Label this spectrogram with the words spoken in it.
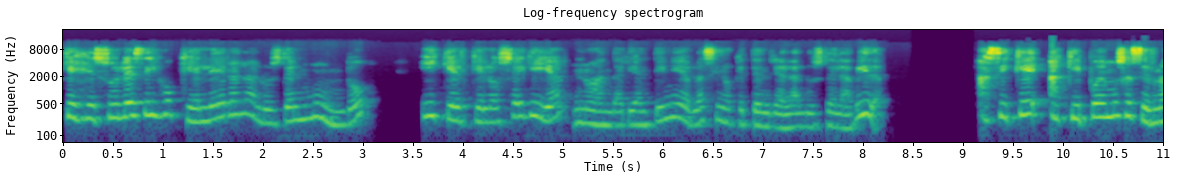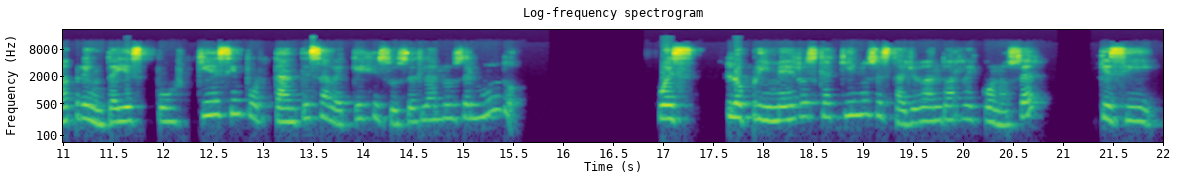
que Jesús les dijo que Él era la luz del mundo y que el que lo seguía no andaría en tinieblas, sino que tendría la luz de la vida. Así que aquí podemos hacer una pregunta y es, ¿por qué es importante saber que Jesús es la luz del mundo? Pues lo primero es que aquí nos está ayudando a reconocer que si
